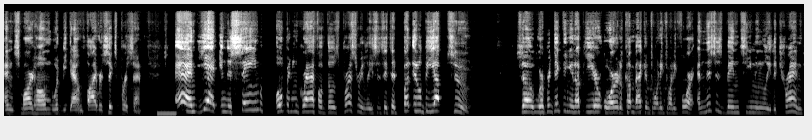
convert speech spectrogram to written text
and smart home would be down five or six percent. And yet, in the same opening graph of those press releases, they said, but it'll be up soon. So we're predicting an up year or it'll come back in 2024. And this has been seemingly the trend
